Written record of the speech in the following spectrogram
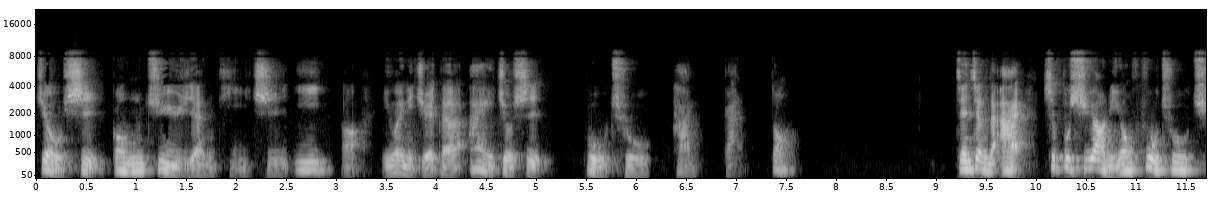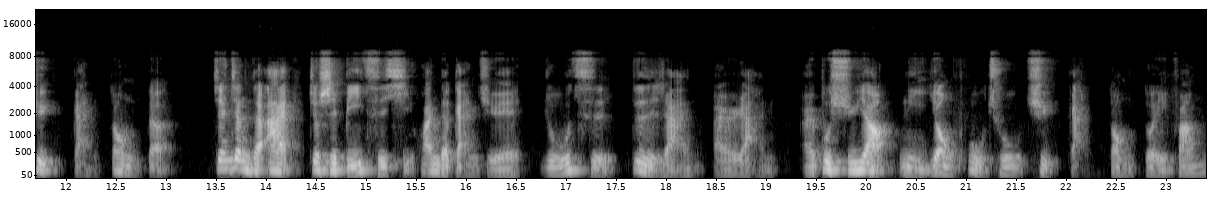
就是工具人体之一啊，因为你觉得爱就是付出和感动，真正的爱是不需要你用付出去感动的。真正的爱就是彼此喜欢的感觉，如此自然而然，而不需要你用付出去感动对方。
